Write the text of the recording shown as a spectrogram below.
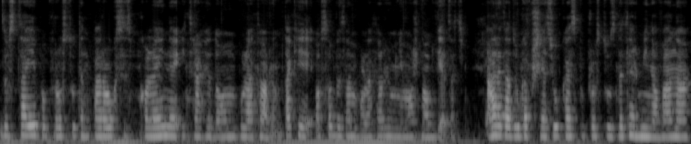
dostaje po prostu ten paroksyzm kolejny i trafia do ambulatorium. Takiej osoby z ambulatorium nie można odwiedzać. Ale ta druga przyjaciółka jest po prostu zdeterminowana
